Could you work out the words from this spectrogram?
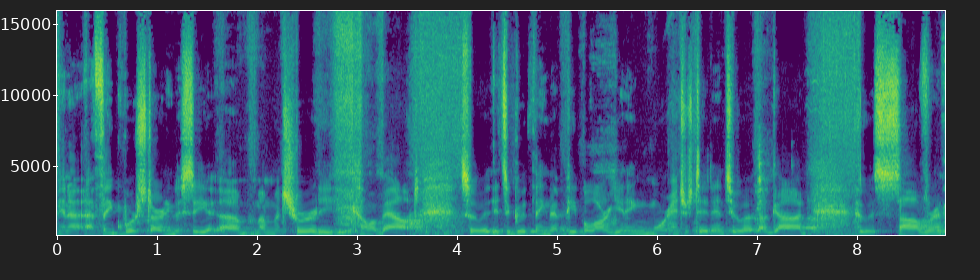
And I, I think we're starting to see a, a maturity come about. So it's a good thing that people are getting more interested into a, a God who is sovereign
